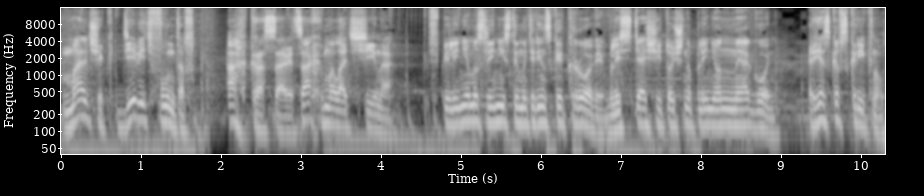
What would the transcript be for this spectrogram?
Мальчик, девять фунтов! Ах, красавец! Ах, молодчина!» В пелене маслянистой материнской крови, блестящий точно плененный огонь, резко вскрикнул,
